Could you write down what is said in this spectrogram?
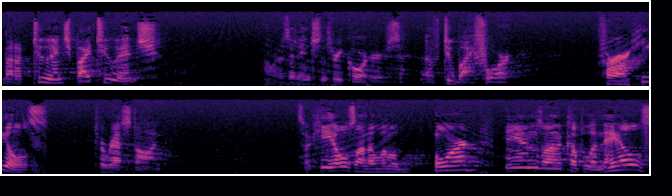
about a 2 inch by 2 inch, what is it, inch and 3 quarters of 2 by 4 for our heels to rest on. So heels on a little board, hands on a couple of nails,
